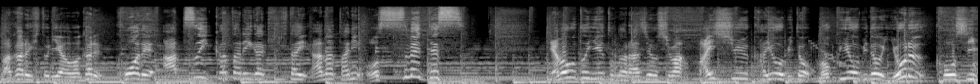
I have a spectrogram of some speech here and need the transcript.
わかる人にはわかるコアで熱い語りが聞きたいあなたにおすすめです。山本優斗のラジオ誌は毎週火曜日と木曜日の夜更新。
